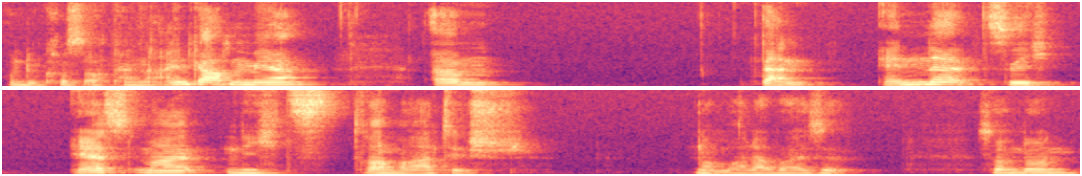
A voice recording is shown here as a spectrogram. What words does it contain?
und du kriegst auch keine Eingaben mehr, ähm, dann ändert sich erstmal nichts dramatisch normalerweise, sondern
